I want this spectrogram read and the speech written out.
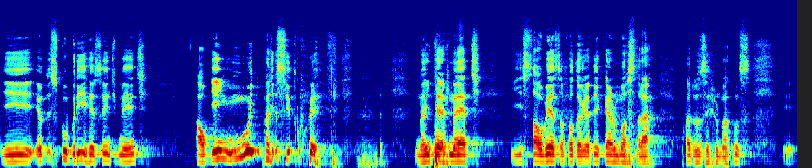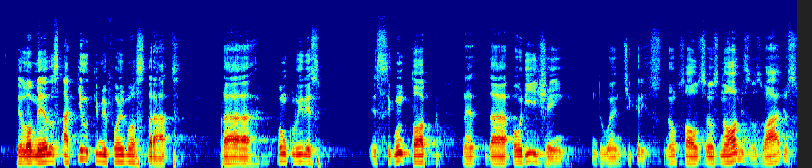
e eu descobri recentemente alguém muito parecido com ele na internet e salvei essa fotografia quero mostrar para os irmãos, pelo menos aquilo que me foi mostrado, para concluir esse, esse segundo tópico né, da origem do anticristo. Não só os seus nomes, os vários,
